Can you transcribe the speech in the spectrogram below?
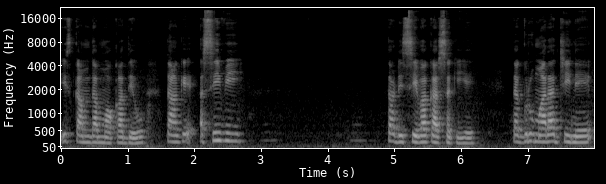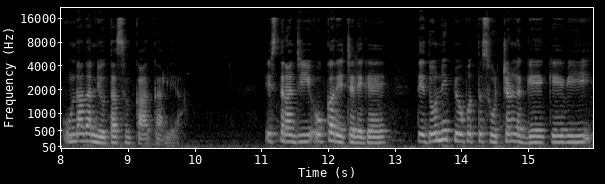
ਇਸ ਕੰਮ ਦਾ ਮੌਕਾ ਦਿਓ ਤਾਂ ਕਿ ਅਸੀਂ ਵੀ ਤੁਹਾਡੀ ਸੇਵਾ ਕਰ ਸਕੀਏ। ਤਾਂ ਗੁਰੂ ਮਹਾਰਾਜ ਜੀ ਨੇ ਉਹਨਾਂ ਦਾ ਨਿਯੋਤਾ ਸਵੀਕਾਰ ਕਰ ਲਿਆ। ਇਸ ਤਰ੍ਹਾਂ ਜੀ ਉਹ ਘਰੇ ਚਲੇ ਗਏ ਤੇ ਦੋਨੇ ਪਿਓ ਪੁੱਤ ਸੋਚਣ ਲੱਗੇ ਕਿ ਵੀ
